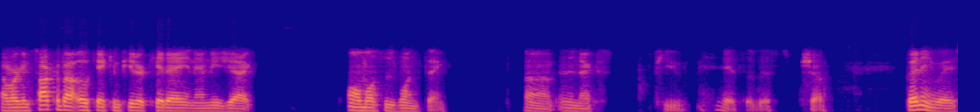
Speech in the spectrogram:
and we're going to talk about OK Computer, Kid A, and Amnesiac almost as one thing um, in the next few hits of this show. But anyways.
